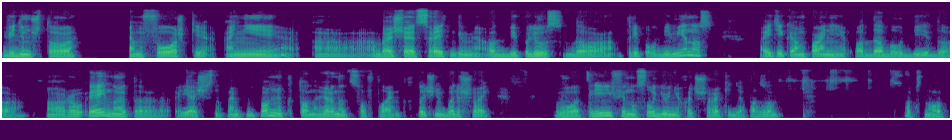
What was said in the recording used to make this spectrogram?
Видим, что МФОшки, они а, обращаются с рейтингами от B+, до BBB-, IT-компании от WB до ROA, но это я сейчас на память не помню, кто, наверное, это Softline, кто очень большой. Вот, и финуслуги у них очень широкий диапазон. Собственно, вот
